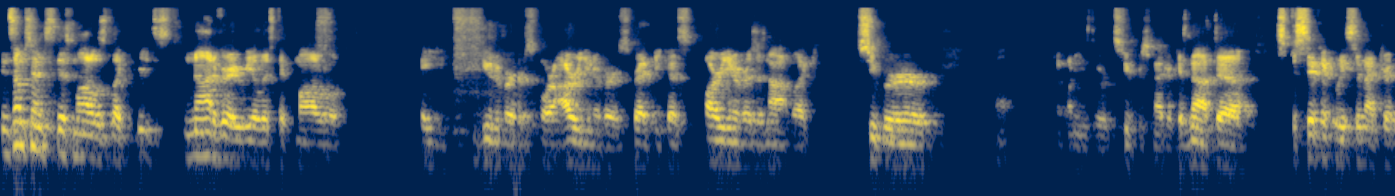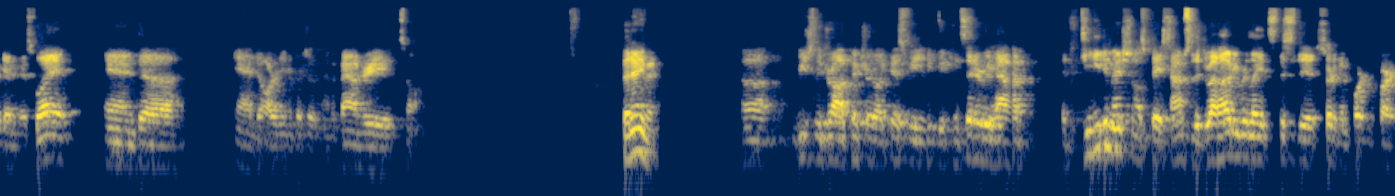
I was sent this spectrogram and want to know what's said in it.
in some sense, this model is like, it's not a very realistic model of a universe or our universe, right? Because our universe is not like super, uh, I don't want to use the word super symmetric, it's not uh, specifically symmetric in this way. And, uh, and our universe doesn't have a boundary and so on. But anyway, we usually draw a picture like this. We, we consider we have a d-dimensional spacetime. So the duality relates, this is the sort of important part.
